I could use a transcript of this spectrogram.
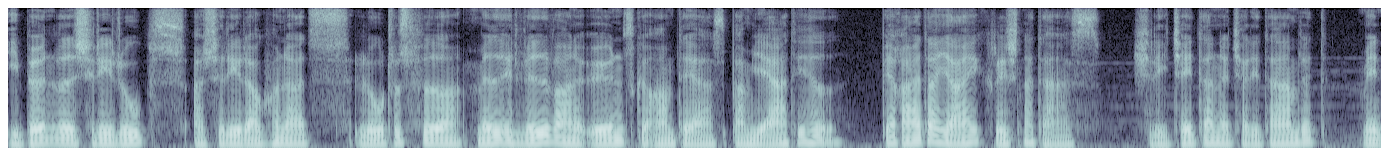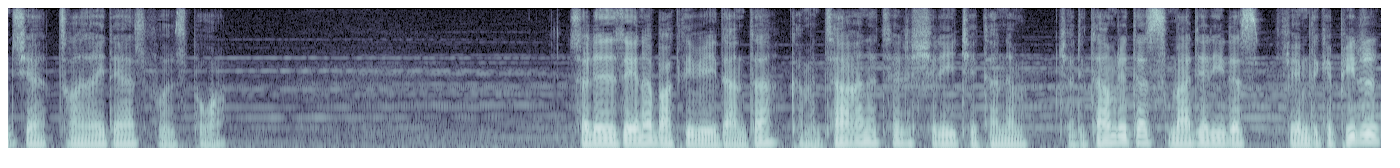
i bøn ved Shri Rups og Shri Raghunaths lotusfødder med et vedvarende ønske om deres barmhjertighed, beretter jeg Krishna Das, Shri Chaitanya Charitamrit, mens jeg træder i deres fodspor. Således ender Bhaktivedanta kommentarerne til Shri Chaitanya Charitamritas Madhyalidas 5. kapitel,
